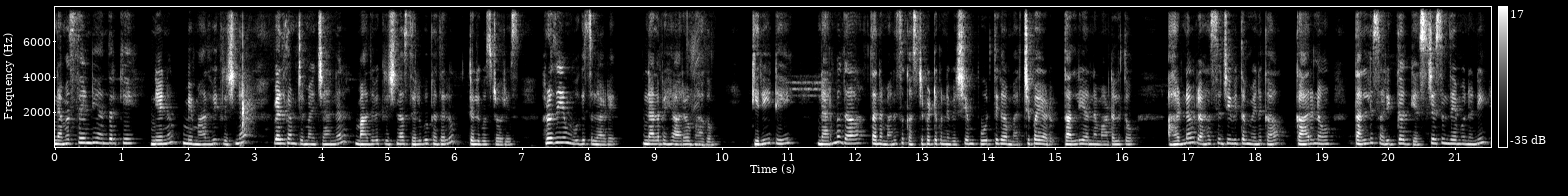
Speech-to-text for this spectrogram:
నమస్తే అండి అందరికీ. నేను మీ Madhavi Krishna. Welcome to my channel Madhavi Krishna Telugu కథలు తెలుగు స్టోరీస్ హృదయం ఊగిసలాడే నలభై ఆరో భాగం. కిరీటి నర్మద తన మనసు కష్టపెట్టుకున్న విషయం పూర్తిగా మర్చిపోయాడు తల్లి అన్న మాటలతో. అర్ణవ్ రహస్య జీవితం వెనుక కారణం తల్లి సరిగ్గా గెస్ట్ చేసిందేమోనని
